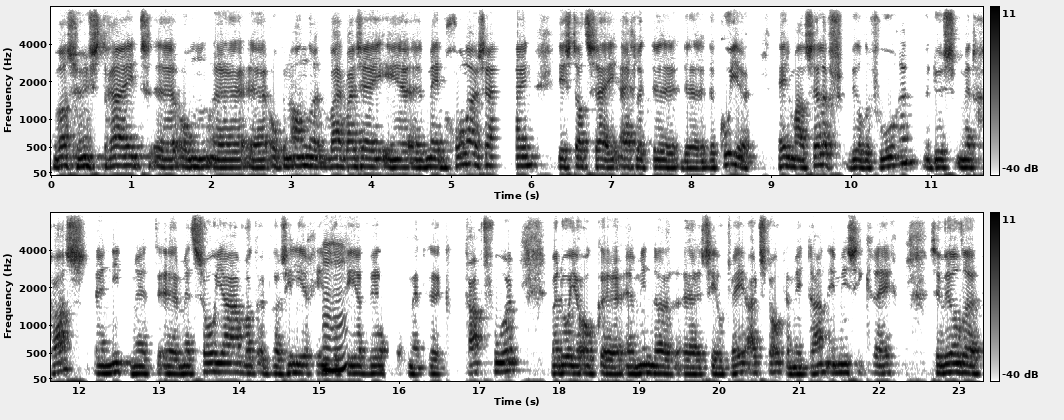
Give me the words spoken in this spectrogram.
was hun strijd uh, om uh, op een andere, waar, waar zij mee begonnen zijn, is dat zij eigenlijk de, de, de koeien helemaal zelf wilden voeren. Dus met gras en niet met, met soja, wat uit Brazilië geïmporteerd mm werd, met krachtvoer, waardoor je ook uh, minder uh, CO2-uitstoot en methaanemissie kreeg. Ze wilden,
